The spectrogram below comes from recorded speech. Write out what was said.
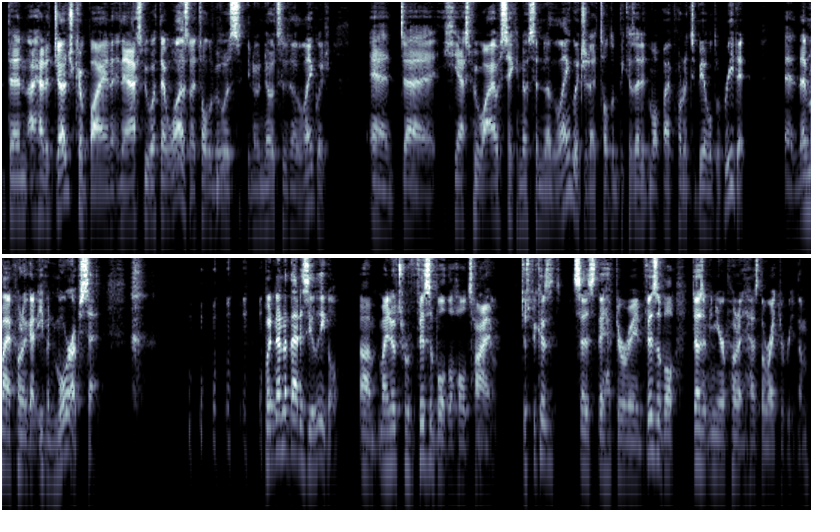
then I had a judge come by and, and ask me what that was, and I told him it was you know notes in another language. And uh, he asked me why I was taking notes in another language, and I told him because I didn't want my opponent to be able to read it. And then my opponent got even more upset. but none of that is illegal. Um, my notes were visible the whole time. Just because it says they have to remain visible doesn't mean your opponent has the right to read them.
